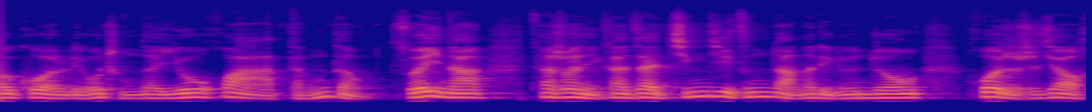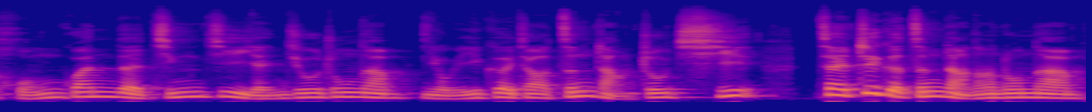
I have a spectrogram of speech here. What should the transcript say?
包括流程的优化等等。所以呢，他说，你看在经济增长的理论中，或者是叫宏观的经济研究中呢，有一个叫增长周期。在这个增长当中呢，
